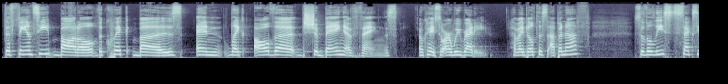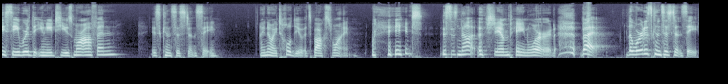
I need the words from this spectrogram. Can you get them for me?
the fancy bottle, the quick buzz, and like all the shebang of things. Okay, so are we ready? Have I built this up enough? So, the least sexy C word that you need to use more often is consistency. I know I told you it's boxed wine, right? This is not a champagne word, but the word is consistency.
